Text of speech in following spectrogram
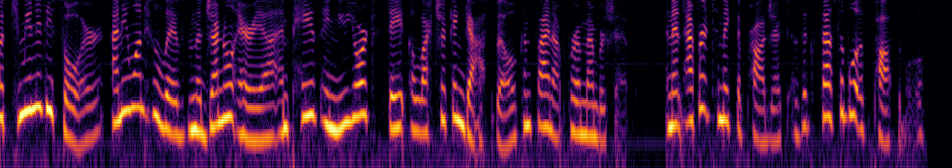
With community solar, anyone who lives in the general area and pays a New York State electric and gas bill can sign up for a membership. In an effort to make the project as accessible as possible,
